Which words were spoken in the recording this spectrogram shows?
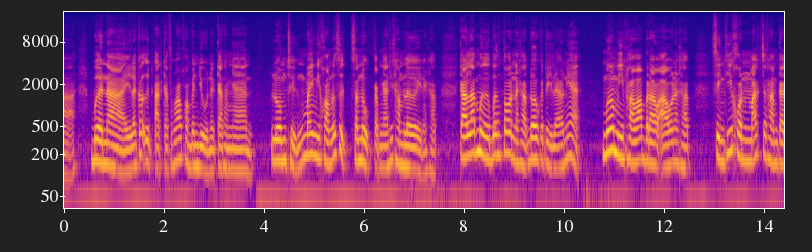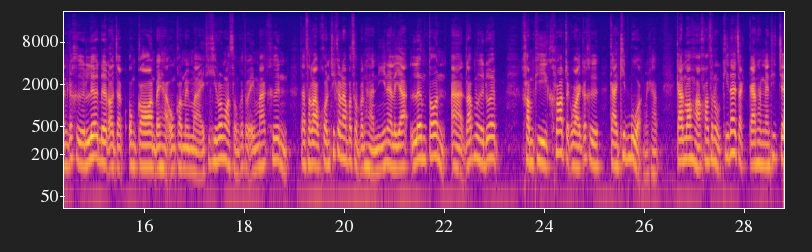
ลา เบื่อหน่าย แล้วก็อึดอัดกับสภาพความเป็นอยู่ในการทำงาน รวมถึงไม่มีความรู้สึกสนุกกับงานที่ทำเลยนะครับ การรับมือเบื้องต้นนะครับ โดยปกติแล้วเนี่ยเมื่อมีภาวะ brown out นะครับสิ่งที่คนมักจะทำกันก็คือเลือกเดินออกจากองค์กรไปหาองค์กรใหม่ๆ ที่คิดว่าเหมาะสมกับตัวเองมากขึ้น แต่สำหรับคนที่กำลังประสบปัญหานี้ในระยะเริ่มต้นอาจรับมือด้วย คัมภีร์ครอบจักรวาลก็คือการคิดบวกนะครับ การมองหาความสนุกที่ได้จากการทำงานที่เจ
